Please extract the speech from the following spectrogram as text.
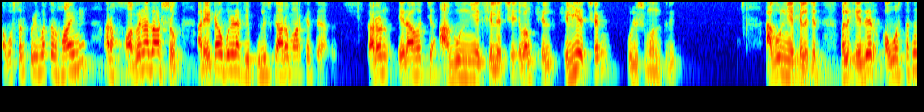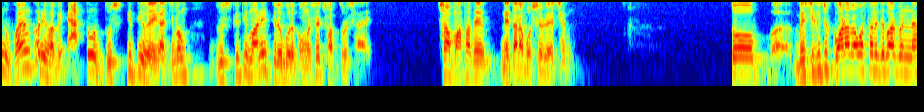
অবস্থার পরিবর্তন হয়নি আর হবে না দর্শক। আর এটাও বলে রাখি, পুলিশকে আরও মার খেতে হবে। কারণ এরা হচ্ছে আগুন নিয়ে খেলেছে এবং খেল- খেলিয়েছেন পুলিশ মন্ত্রী। আগুন নিয়ে খেলেছেন। ফলে এদের অবস্থা কিন্তু ভয়ঙ্করই হবে। এত দুষ্কৃতি হয়ে গেছে এবং দুষ্কৃতি মানেই তৃণমূল কংগ্রেসের ছত্র ছায় সব মাথাতে নেতারা বসে রয়েছেন। তো বেশি কিছু করা ব্যবস্থা নিতে পারবেন না।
